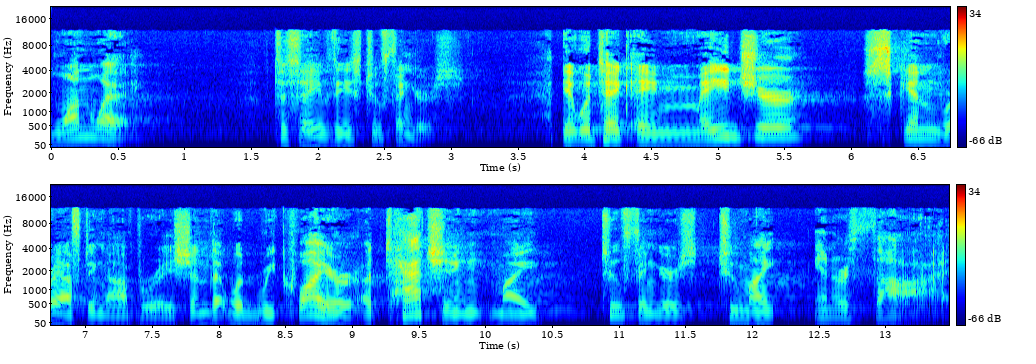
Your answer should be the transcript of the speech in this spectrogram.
one way to save these two fingers. It would take a major skin grafting operation that would require attaching my two fingers to my inner thigh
